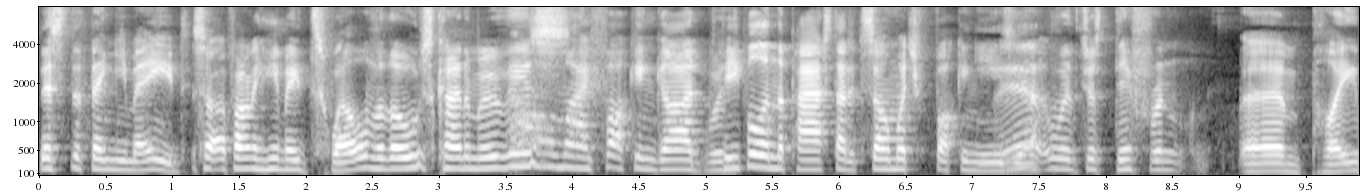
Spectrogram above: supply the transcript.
This is the thing he made. So apparently he made twelve of those kind of movies. Oh my fucking god! With- People in the past had it so much fucking easier. Yeah, with just different um, play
